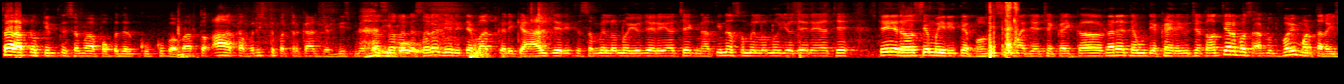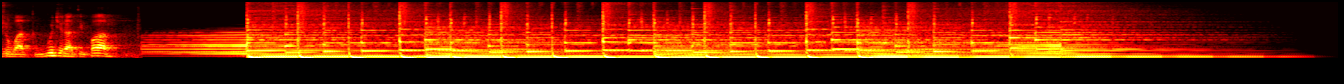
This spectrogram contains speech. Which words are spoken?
સર આપનો કિંમતી સમય આપવા બદલ ખૂબ ખૂબ આભાર. તો આ હતા વરિષ્ઠ પત્રકાર જગદીશ મહેતા સર અને સરે જે રીતે વાત કરી કે હાલ જે રીતે સંમેલનો યોજાઈ રહ્યા છે જ્ઞાતિના સંમેલનો યોજાઈ રહ્યા છે તે રહસ્યમય રીતે ભવિષ્યમાં જે છે કંઈક કરે તેવું દેખાઈ રહ્યું છે. તો અત્યારે બસ આટલું જ. ફરી મળતા રહીશું વાત ગુજરાતી પર.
